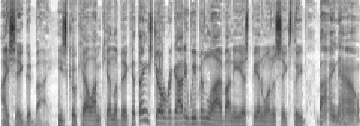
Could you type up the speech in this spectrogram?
I say goodbye. He's Coquel. I'm Ken LaVicka. Thanks, Joe Rigotti. We've been live on ESPN 1063. Bye bye now.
